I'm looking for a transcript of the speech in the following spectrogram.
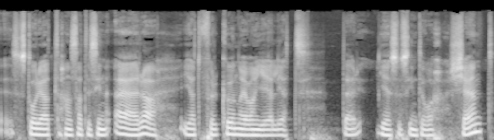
eh, så står det att han satte sin ära i att förkunna evangeliet där Jesus inte var känt.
